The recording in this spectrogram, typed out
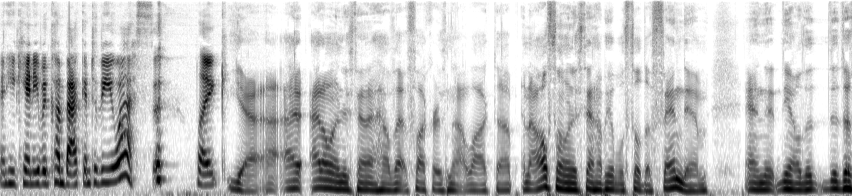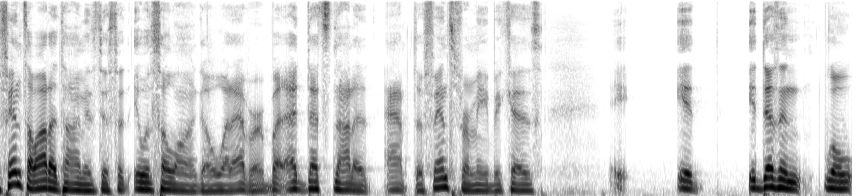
and he can't even come back into the U.S. like, yeah, I, I don't understand how that fucker is not locked up, and I also understand how people still defend him. And that, you know, the the defense a lot of time is just that it was so long ago, whatever. But I, that's not an apt defense for me because it, it it doesn't. Well,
